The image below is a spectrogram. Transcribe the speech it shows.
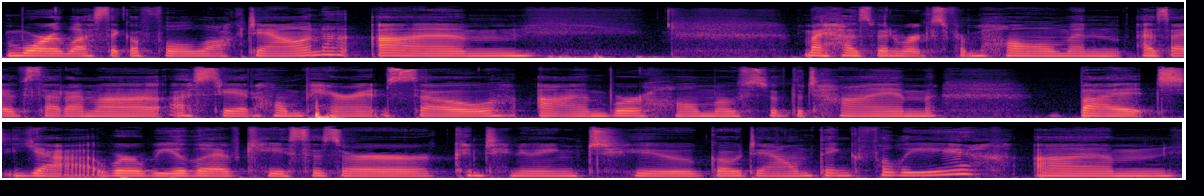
more or less like a full lockdown. Um, my husband works from home, and as I've said, I'm a, a stay at home parent, so um, we're home most of the time. But yeah, where we live, cases are continuing to go down, thankfully. Um,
